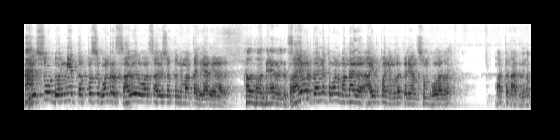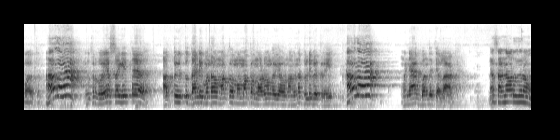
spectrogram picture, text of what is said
ಹಾ. ದೊನ್ನೆ ತಪ್ಪಿಸಿಕೊಂಡ್ರೆ ಸಾವಿರ ವರ್ಷ ಆಯುಷ್ಯತ್ತ ನಿಮ್ಮಂತ ಹಿರಿಯರು ಹೇಳ್ಯಾರ. ಹೌದ್ ಹೌದ್ ಹೇಳ್ಯಾರಲ್ರಿ ಸಾವಿರ ಡೊಣ್ಣೆ ತಗೊಂಡ್ ಬಂದಾಗ ಆಯ್ತಪ್ಪ ನಿಮ್ದ ಕರಿ ಅಂತ ಸುಮ್ ಹೋಗಾದ್ರ? ಮತ್ತ ನಾಲ್ಕು ದಿನ ಬಾಳ್ತ ಇವತ್ತ ವಯಸ್ಸಾಗೈತೆ ಹತ್ತು ಇತ್ತು ದಂಡಿಗೆ ಬಂದಾವ ಮಕ್ಕಳು ಮೊಮ್ಮಕ್ಕಳು ಮಾಡುವಂಗಾಗ್ಯಾವ ನಾವಿನ್ನ ದುಡಿಬೇಕ್ರಿ. ಹೌದು? ಮನ್ಯಾಗ ಬಂದೈತಿ ಎಲ್ಲಾ ಆಟ. ನಾ ಸಣ್ಣವ್ರದ್ದು ನಾವು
